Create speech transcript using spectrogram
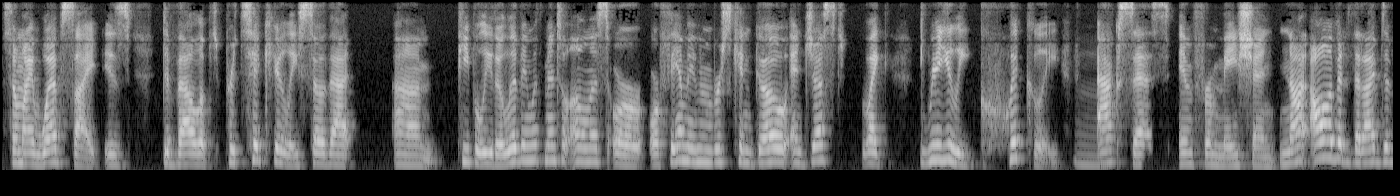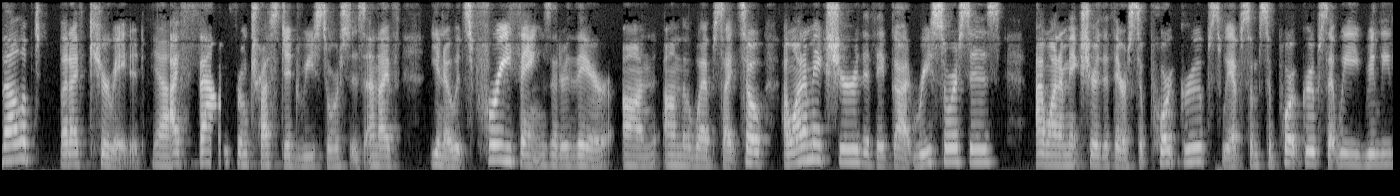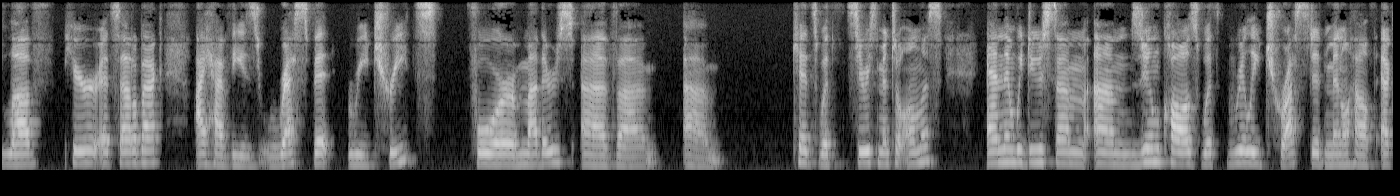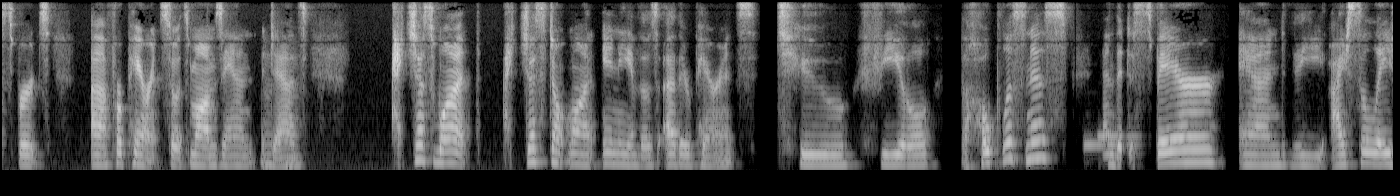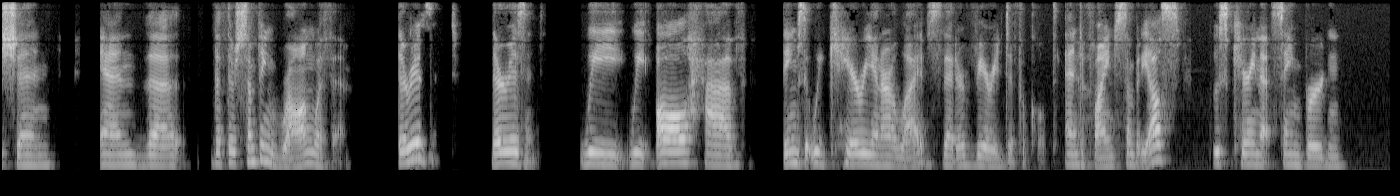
so my website is developed particularly so that um, people either living with mental illness or or family members can go and just like really quickly access information. Not all of it that I've developed, but I've curated. Yeah. I've found from trusted resources, and I've you know it's free things that are there on on the website. So I want to make sure that they've got resources. I want to make sure that there are support groups. We have some support groups that we really love here at Saddleback. I have these respite retreats for mothers of um, um, kids with serious mental illness. And then we do some um, Zoom calls with really trusted mental health experts uh, for parents. So it's moms and dads. I just want, I just don't want any of those other parents to feel the hopelessness and the despair and the isolation and the that there's something wrong with them. There isn't. There isn't. We we all have things that we carry in our lives that are very difficult, and to find somebody else who's carrying that same burden,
